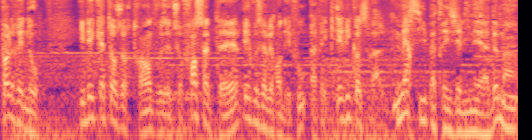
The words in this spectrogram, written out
Paul Reynaud. Il est 14h30, vous êtes sur France Inter et vous avez rendez-vous avec Eric Oswald. Merci Patrice Gélinet, à demain.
